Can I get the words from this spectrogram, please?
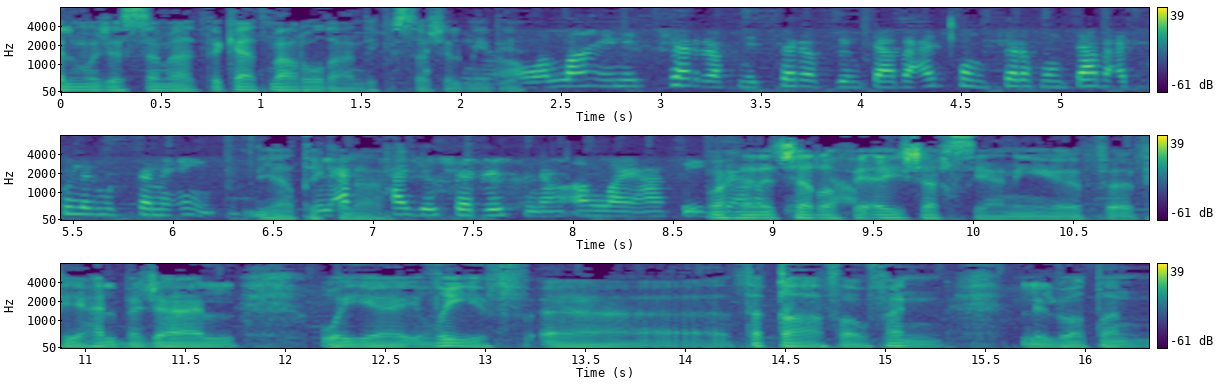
المجسمات. اذا كانت معروضة عندك في ال social media. والله نتشرف نتشرف بمتابعتكم نتشرف بمتابعه كل المستمعين. يعطيك العافية. حاجة يشرفنا. الله يعافيك وإحنا. نتشرف في أي شخص يعني في هالمجال ويضيف آه ثقافة وفن للوطن.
